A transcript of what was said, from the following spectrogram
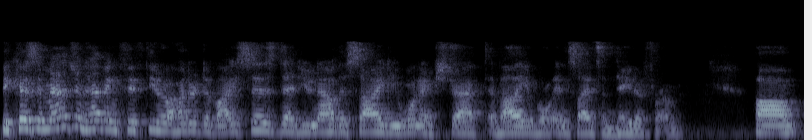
because imagine having 50 to 100 devices that you now decide you want to extract valuable insights and data from. Um,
